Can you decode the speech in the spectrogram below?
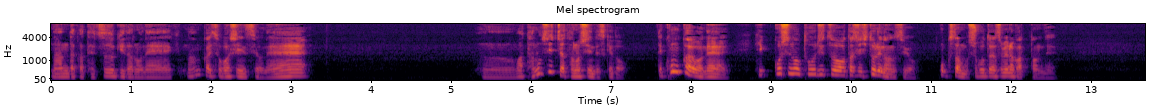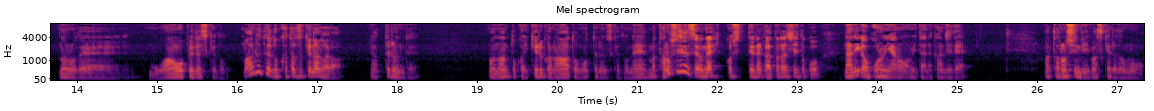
なんだか手続きだのね。なんか忙しいんですよね。うんまあ楽しいっちゃ楽しいんですけど。で今回はね引っ越しの当日は私一人なんですよ。奥さんも仕事休めなかったんで。なのでもうワンオペですけど、まあ、ある程度片付けながらやってるんで。まあ、なんとかいけるかなと思ってるんですけどね。まあ、楽しいですよね。引っ越しってなんか新しいとこ、何が起こるんやろうみたいな感じで。まあ、楽しんでいますけれども。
